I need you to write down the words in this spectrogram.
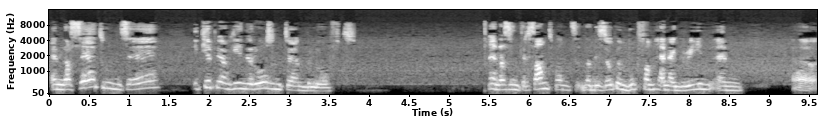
En dat zij toen zei, ik heb jou geen rozentuin beloofd. En dat is interessant, want dat is ook een boek van Hannah Green. En uh,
